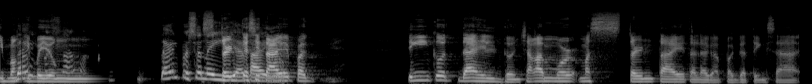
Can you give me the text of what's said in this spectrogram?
Ibang Dahil iba ba yung sa- Dahil ba sa nahiya kasi tayo, tayo pag tingin ko dahil doon tsaka more mas stern tayo talaga pagdating sa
